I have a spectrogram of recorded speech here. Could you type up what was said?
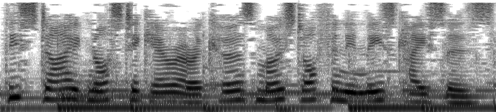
This diagnostic error occurs most often in these cases.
